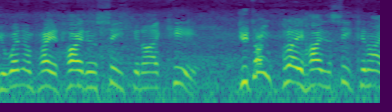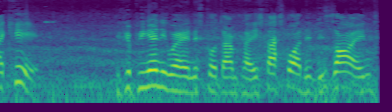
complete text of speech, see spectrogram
You went and played hide and seek in IKEA. You don't play hide and seek in IKEA. You could be anywhere in this goddamn place. That's why they're designed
